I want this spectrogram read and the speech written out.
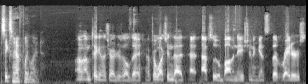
six and a half point line. I'm, I'm taking the Chargers all day. After watching that absolute abomination against the Raiders,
